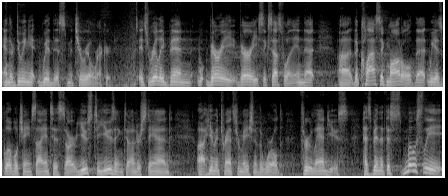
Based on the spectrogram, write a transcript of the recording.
and they're doing it with this material record. It's really been very, very successful in that uh, the classic model that we as global change scientists are used to using to understand uh, human transformation of the world through land use has been that this mostly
